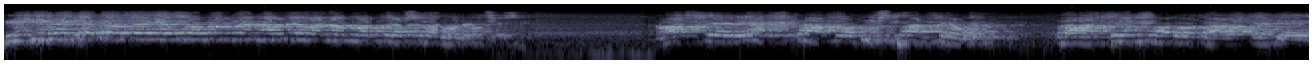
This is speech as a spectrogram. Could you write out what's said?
বিজেপিকে তারা এই উপকরণে কাজে লাগানোর চেষ্টা করেছে। রাষ্ট্রের একটা প্রতিষ্ঠানকেও তারা ঠিক মতো দাঁড়াতে দেয়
